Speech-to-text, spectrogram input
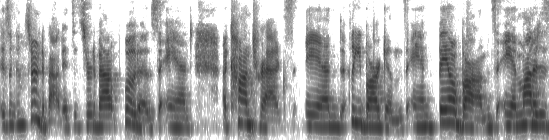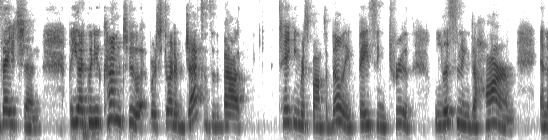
isn't concerned about. It's concerned about quotas and uh, contracts and plea bargains and bail bonds and monetization. But like when you come to restorative justice, it's about taking responsibility, facing truth, listening to harm, and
